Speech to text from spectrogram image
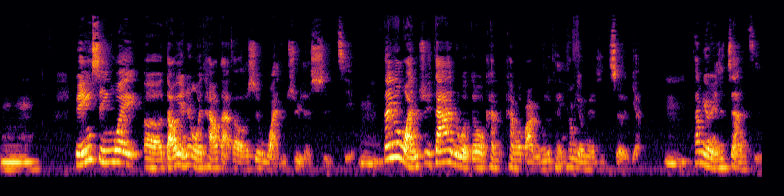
嗯原因是因为呃，导演认为他要打造的是玩具的世界。嗯那因为玩具，大家如果都有看看过芭比或者肯定他们永远是这样。嗯。他们永远是这样子，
